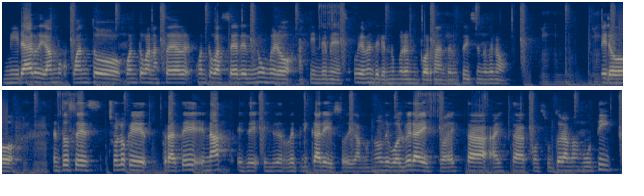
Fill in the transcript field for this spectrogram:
mirar, digamos, cuánto, cuánto van a ser, cuánto va a ser el número a fin de mes. Obviamente que el número es importante, no estoy diciendo que no. Pero entonces yo lo que traté en app es de, es de, replicar eso, digamos, ¿no? De volver a esto, a esta, a esta consultora más boutique,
